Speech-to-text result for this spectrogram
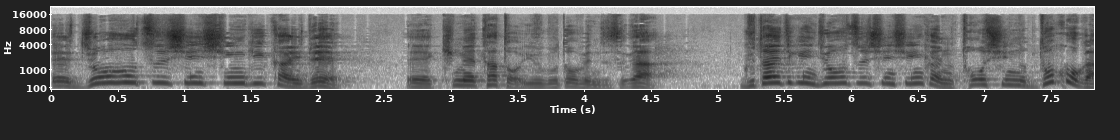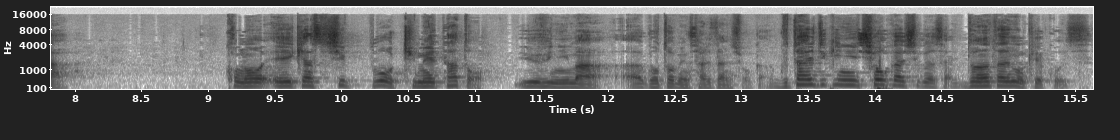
えー情報通信審議会で、えー決めたというご答弁ですが、具体的に情報通信審議会の答申のどこが、この A キャスチップを決めたというふうに今、ご答弁されたんでしょうか。具体的に紹介してください。どなたでも結構です。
